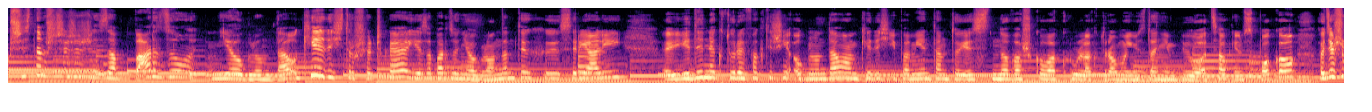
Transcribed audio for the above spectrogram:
przyznam szczerze, że za bardzo nie oglądałam. Kiedyś troszeczkę, ja za bardzo nie oglądam tych y, seriali. Y, Jedyne, które faktycznie oglądałam kiedyś i pamiętam, to jest Nowa Szkoła Króla, która moim zdaniem była całkiem spoko. Chociaż,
